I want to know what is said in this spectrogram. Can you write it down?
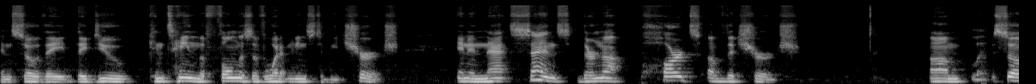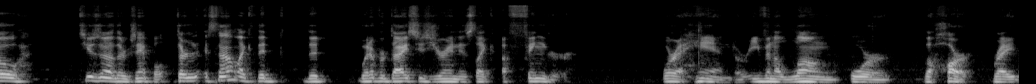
And so they they do contain the fullness of what it means to be church. And in that sense, they're not parts of the church. Um, so to use another example, they're, it's not like the the whatever diocese you're in is like a finger or a hand or even a lung or the heart, right?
